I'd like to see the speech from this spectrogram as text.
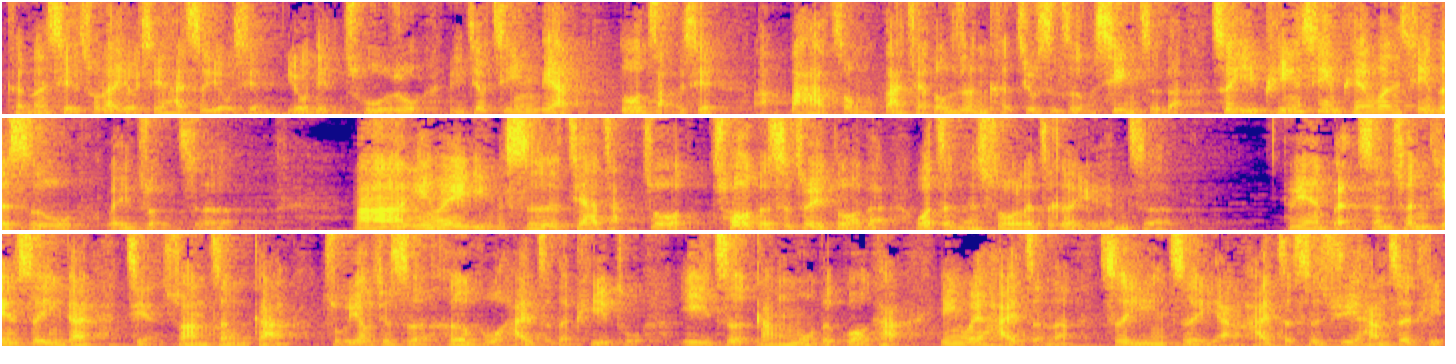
可能写出来，有些还是有些有点出入，你就尽量多找一些啊，大众大家都认可，就是这种性质的，是以平性偏温性的食物为准则。那因为饮食家长做错的是最多的，我只能说了这个原则。因为本身春天是应该减酸增甘，主要就是呵护孩子的脾土，抑制肝木的过亢。因为孩子呢自阴自阳，孩子是虚寒之体，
